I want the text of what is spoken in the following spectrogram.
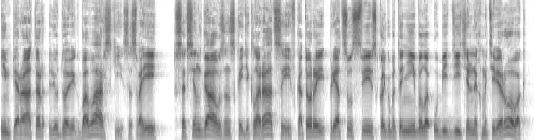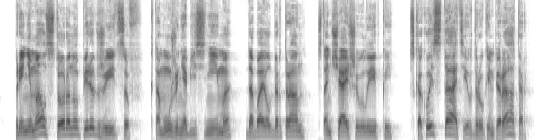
император Людовик Баварский со своей Саксенгаузенской декларацией, в которой при отсутствии сколько бы то ни было убедительных мотивировок принимал сторону переджийцев, к тому же необъяснимо, добавил Бертран с тончайшей улыбкой, с какой стати вдруг император –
